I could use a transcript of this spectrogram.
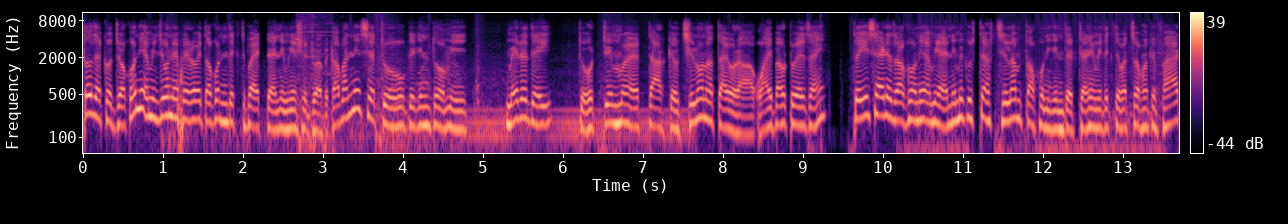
তো দেখো, যখনই আমি জোনে বেরোই তখনই দেখতে পাই একটা অ্যানিমি এসে ড্রবে কাবার নিচ্ছে তো ওকে কিন্তু আমি মেরে দেই। তো টিম তার কেউ ছিল না, তাই ওরা ওয়াইপ আউট হয়ে যায়। তো এই সাইডে যখনই আমি অ্যানিমি খুঁজতে আসছিলাম, তখনই কিন্তু একটা অ্যানিমি দেখতে পাচ্ছ, আমাকে ফায়ার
